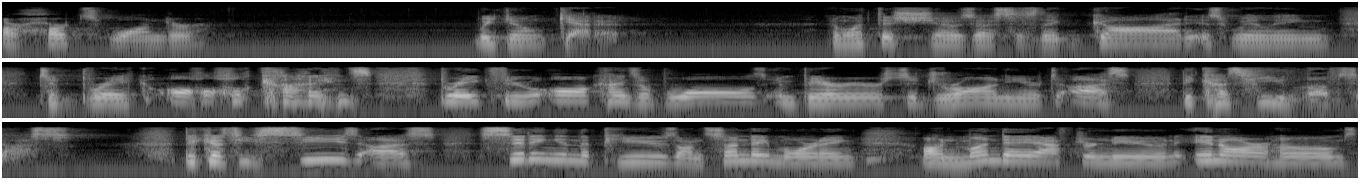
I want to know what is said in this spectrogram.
Our hearts wander. We don't get it. And what this shows us is that God is willing to break all kinds, break through all kinds of walls and barriers to draw near to us because He loves us. Because He sees us sitting in the pews on Sunday morning, on Monday afternoon, in our homes,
